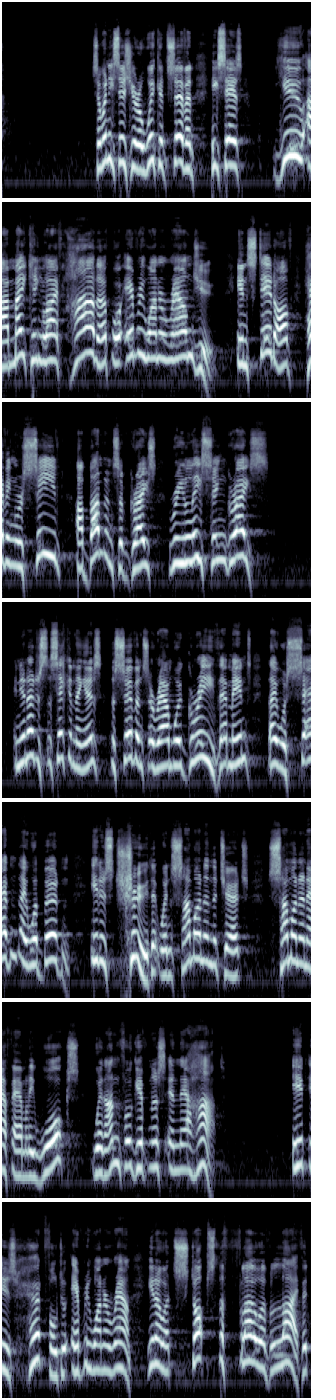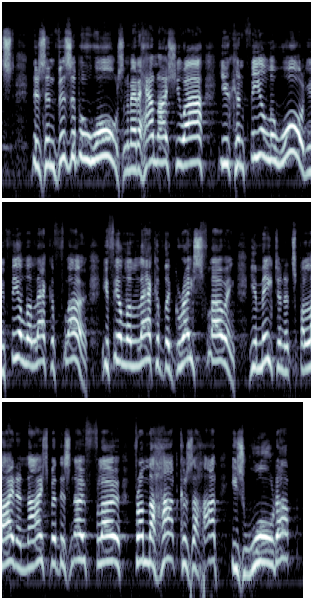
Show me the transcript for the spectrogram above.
So when he says you're a wicked servant, he says you are making life harder for everyone around you instead of having received abundance of grace, releasing grace. And you notice the second thing is the servants around were grieved. That meant they were saddened, they were burdened. It is true that when someone in the church, someone in our family walks with unforgiveness in their heart, it is hurtful to everyone around. You know, it stops the flow of life. It's, there's invisible walls. No matter how nice you are, you can feel the wall. You feel the lack of flow. You feel the lack of the grace flowing. You meet and it's polite and nice, but there's no flow from the heart because the heart is walled up.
